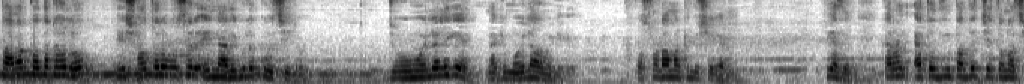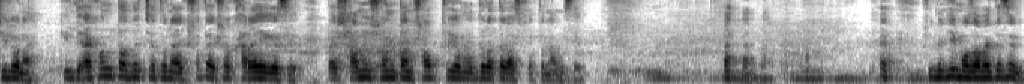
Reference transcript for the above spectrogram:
তো আমার কথাটা হলো এই সতেরো বছর এই নারীগুলো কই যুব মহিলা লীগে নাকি মহিলা আওয়ামী লীগে? প্রশ্নটা আমার কিন্তু সেখানে ঠিক আছে? কারণ এতদিন তাদের চেতনা ছিল না। কিন্তু এখন তাদের চেতনা একশোতে একশো খারাইয়ে গেছে। তাই স্বামী, সন্তান সব থুয়ে মধ্যরাতে রাজপথে নামছে। শুনে কি মজা পাইতেছেন?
